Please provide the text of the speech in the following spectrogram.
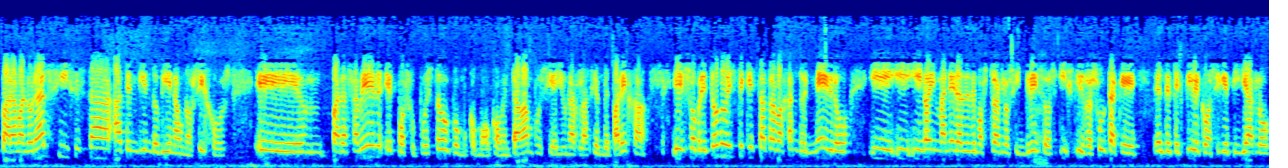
para valorar si se está atendiendo bien a unos hijos, eh, para saber, eh, por supuesto, como, como comentaban, pues si hay una relación de pareja, eh, sobre todo este que está trabajando en negro y, y- y no hay manera de demostrar los ingresos y, y resulta que el detective consigue pillarlo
